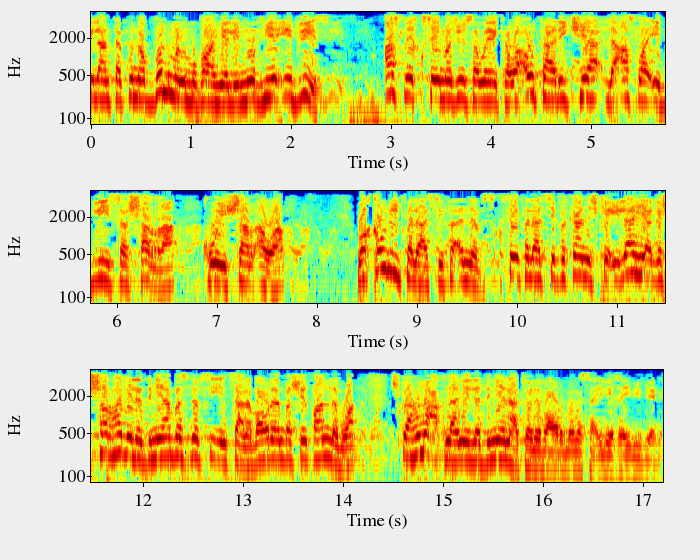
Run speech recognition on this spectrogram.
إلى أن تكون الظلم المضاهية للنور هي إبليس أصل قسي مجوس ويكوا أو تاريخيا لأصل إبليس شر قوي الشر أو وقول الفلاسفة النفس قصي فلاسفة كانش كإلهي أجا الشر هذه الدنيا بس نفسي إنسان باورين بشيطان نبوة شكا هم عقلاني الدنيا ناتوني باور بمسائل غيبي بينه.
